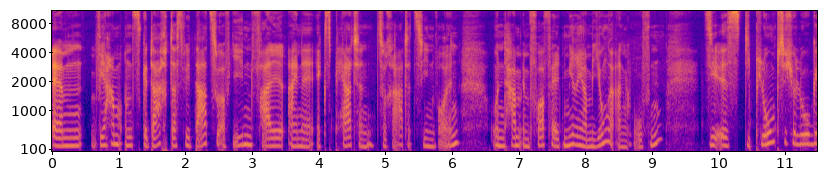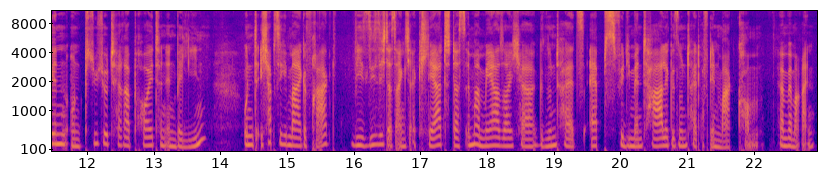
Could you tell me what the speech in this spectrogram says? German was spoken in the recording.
Ähm, wir haben uns gedacht, dass wir dazu auf jeden Fall eine Expertin zu Rate ziehen wollen und haben im Vorfeld Miriam Junge angerufen. Sie ist Diplompsychologin und Psychotherapeutin in Berlin und ich habe sie mal gefragt, wie sie sich das eigentlich erklärt, dass immer mehr solcher Gesundheits-Apps für die mentale Gesundheit auf den Markt kommen. Hören wir mal rein.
